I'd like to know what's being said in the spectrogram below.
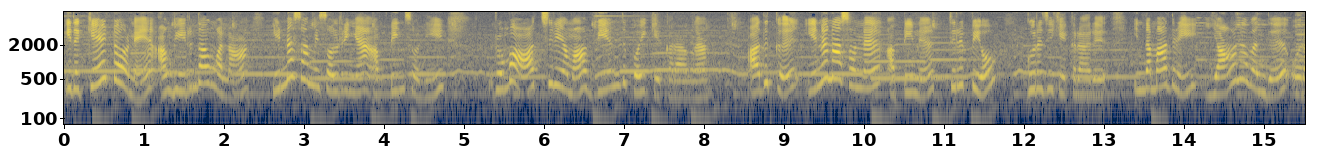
இதை கேட்டோடனே அங்கே இருந்தவங்கெல்லாம் என்ன சாமி சொல்கிறீங்க அப்படின்னு சொல்லி ரொம்ப ஆச்சரியமாக வியந்து போய் கேட்குறாங்க அதுக்கு என்ன நான் சொன்னேன் அப்படின்னு திருப்பியும் குருஜி கேட்குறாரு இந்த மாதிரி யானை வந்து ஒரு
